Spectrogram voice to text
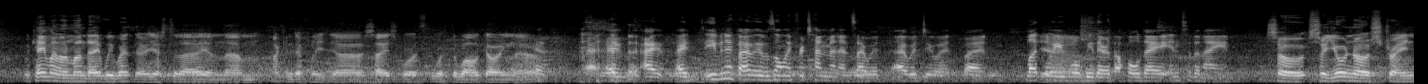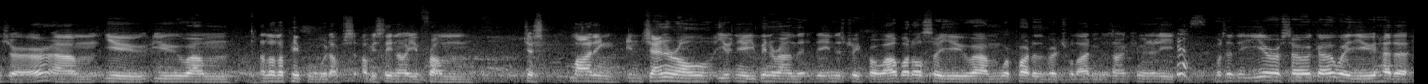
we came in on Monday. We went there yesterday, and um, I can definitely uh, say it's worth worth the while going there. I, I, I, even if it was only for ten minutes, I would I would do it. But luckily, yeah. we'll be there the whole day into the night. So, so you're no stranger. Um, you, you, um, a lot of people would obviously know you from just lighting in general. You, you have been around the, the, industry for a while, but also you um, were part of the virtual lighting design community. Yes. Was it a year or so ago where you had a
